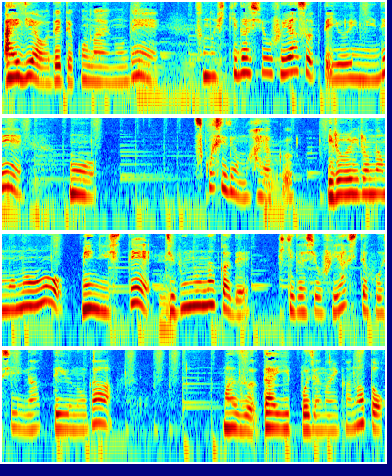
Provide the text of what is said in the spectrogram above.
アイディアは出てこないので、その引き出しを増やすっていう意味でもう少しでも早くいろいろなものを目にしてうん。自分の中で引き出しを増やしてほしいなっていうのがまず第一歩じゃないかなと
